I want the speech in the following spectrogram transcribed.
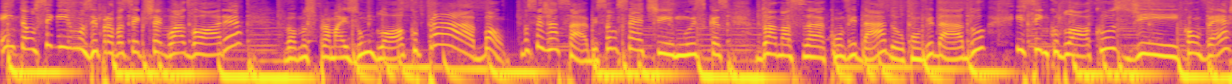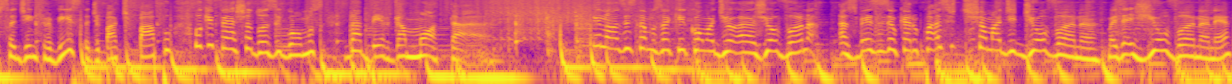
Então seguimos e para você que chegou agora, vamos para mais um bloco para, bom, você já sabe, são sete músicas da nossa convidada ou convidado e cinco blocos de conversa, de entrevista, de bate-papo, o que fecha 12 gomos da Bergamota. E nós estamos aqui com a, Gio, a Giovana. Às vezes eu quero quase te chamar de Giovana, mas é Giovana, né?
